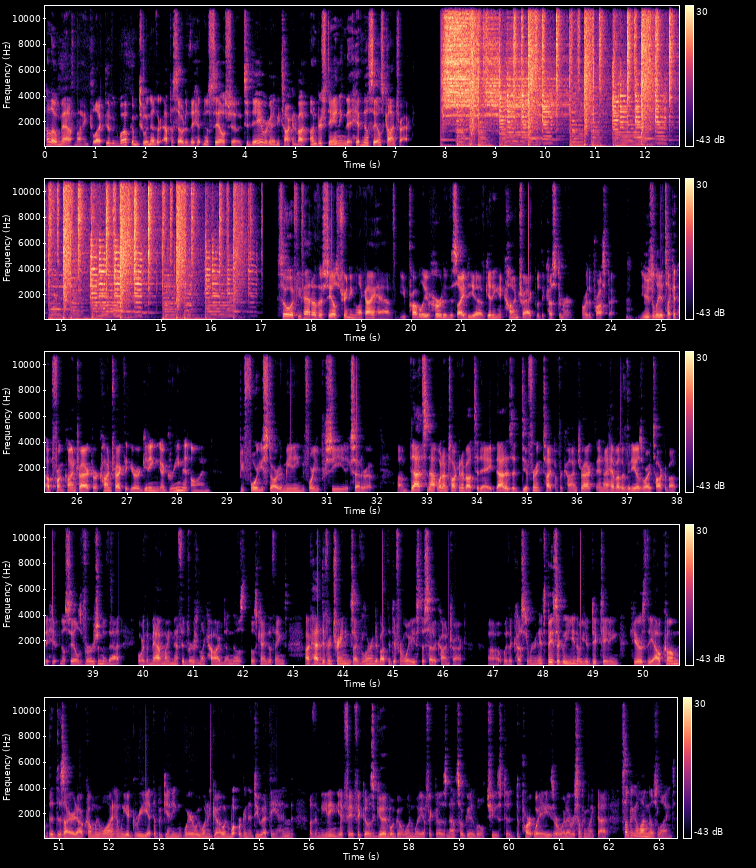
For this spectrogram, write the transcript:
Hello, MavMind Collective, and welcome to another episode of the Hypno Sales Show. Today, we're going to be talking about understanding the Hypno Sales contract. So, if you've had other sales training like I have, you probably have heard of this idea of getting a contract with the customer or the prospect. Usually, it's like an upfront contract or a contract that you're getting agreement on before you start a meeting, before you proceed, etc. Um, that's not what I'm talking about today. That is a different type of a contract, and I have other videos where I talk about the hypno sales version of that or the MavMind method version, like how I've done those those kinds of things. I've had different trainings. I've learned about the different ways to set a contract uh, with a customer, and it's basically you know you're dictating here's the outcome, the desired outcome we want, and we agree at the beginning where we want to go and what we're going to do at the end of the meeting. If, if it goes good, we'll go one way. If it goes not so good, we'll choose to depart ways or whatever, something like that. Something along those lines.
